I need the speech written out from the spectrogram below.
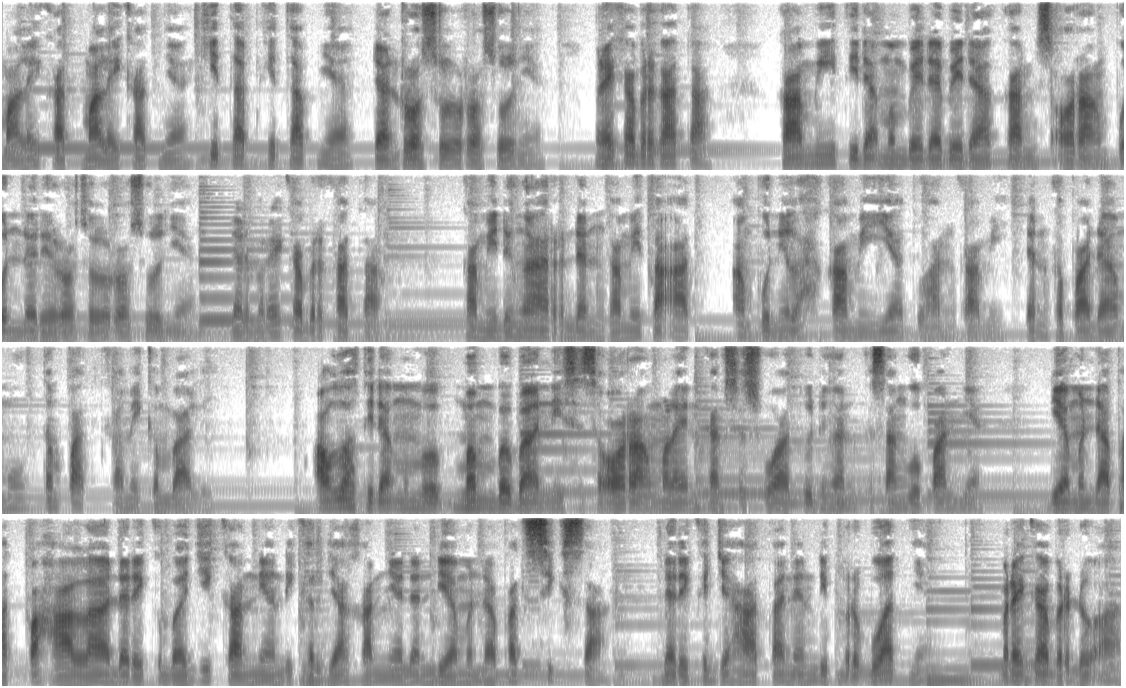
malaikat-malaikatnya, kitab-kitabnya, dan rasul-rasulnya. Mereka berkata, kami tidak membeda-bedakan seorang pun dari rasul-rasulnya, dan mereka berkata, kami dengar dan kami taat, ampunilah kami ya Tuhan kami, dan kepadamu tempat kami kembali. Allah tidak membebani seseorang melainkan sesuatu dengan kesanggupannya. Dia mendapat pahala dari kebajikan yang dikerjakannya dan dia mendapat siksa dari kejahatan yang diperbuatnya. Mereka berdoa,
